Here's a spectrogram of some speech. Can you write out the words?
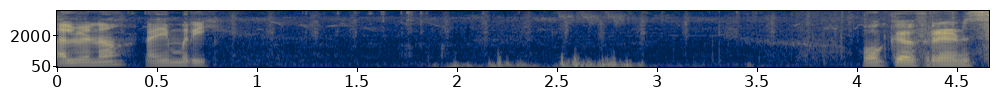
ಅಲ್ವೇನೋ? ನಾಯಿ ಮರಿ ಓಕೆ ಫ್ರೆಂಡ್ಸ್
